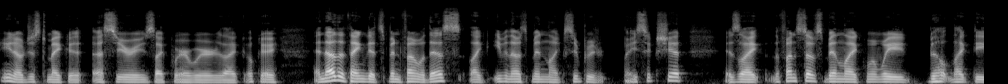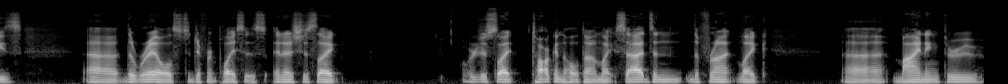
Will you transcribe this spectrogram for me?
You know, just to make a, a series like where we're like, okay. And the other thing that's been fun with this, like, even though it's been like super basic shit, is like the fun stuff's been like when we built like these uh the rails to different places and it's just like we're just like talking the whole time like sides in the front like uh mining through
